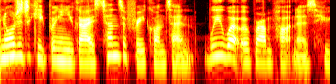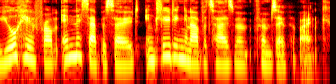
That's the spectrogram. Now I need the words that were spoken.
In order to keep bringing you guys tons of free content, we work with brand partners who you'll hear from in this episode, including an advertisement from Zopa Bank.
